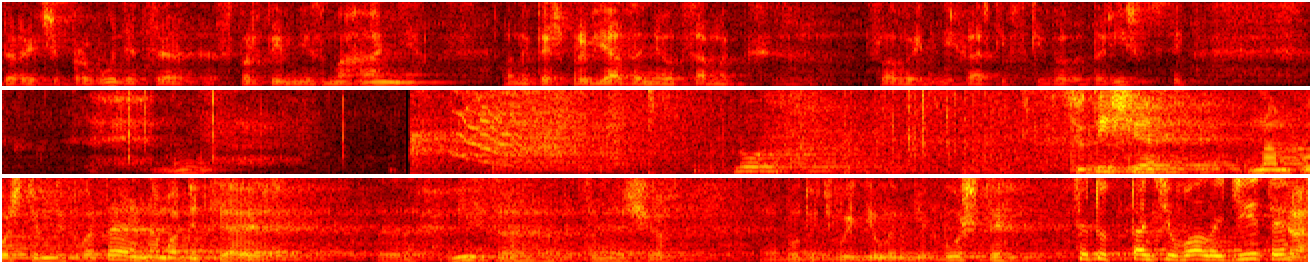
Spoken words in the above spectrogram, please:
до речі, проводяться спортивні змагання. Вони теж прив'язані от саме к е, славетній харківській велодоріжці. Ну, ну, сюди ще нам коштів не вистачає, нам обіцяють. Е, Місто обіцяє, що е, будуть виділені кошти. Це тут танцювали діти. Так,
